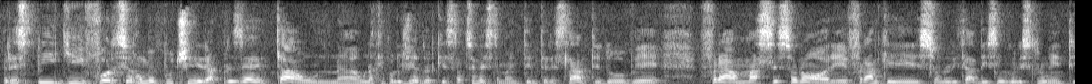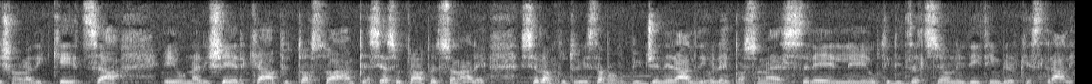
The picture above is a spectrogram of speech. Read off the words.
Respighi forse come Puccini rappresenta un, una tipologia di orchestrazione estremamente interessante dove fra masse sonore e fra anche sonorità dei singoli strumenti c'è una ricchezza e una ricerca piuttosto ampia, sia sul piano personale sia da un punto di vista proprio più generale di quelle che possono essere le utilizzazioni dei timbri orchestrali.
